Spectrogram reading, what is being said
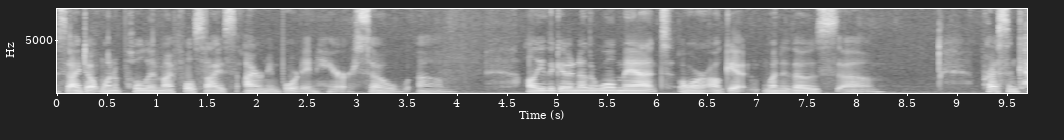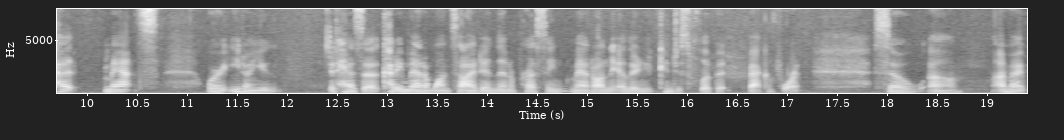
So I don't want to pull in my full-size ironing board in here. So um, I'll either get another wool mat or I'll get one of those um, press and cut mats where you know you it has a cutting mat on one side and then a pressing mat on the other and you can just flip it back and forth. So um, I might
